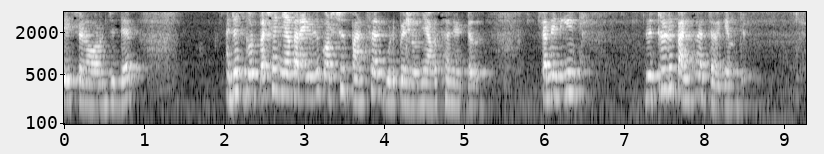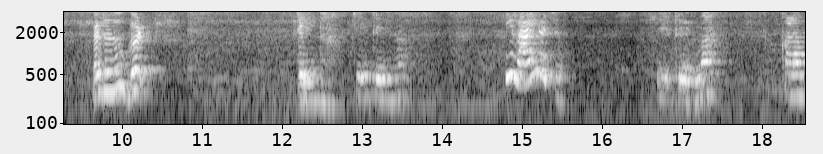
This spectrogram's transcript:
ടേസ്റ്റ് ആണ് ഓറഞ്ചിന്റെ ഇറ്റ് ഇസ് ഗുഡ് പക്ഷെ ഞാൻ പറയുന്നത് കുറച്ച് പഞ്ചസാര കൂടിപ്പോയി തോന്നി അവസാനം ഇട്ടത്. കാരണം എനിക്ക് ലിറ്ററലി പഞ്ചസാര ചവയ്ക്കാൻ പറ്റും. But this is good taste ഈ വായിൽ വെച്ചു. കൊള്ളാം.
